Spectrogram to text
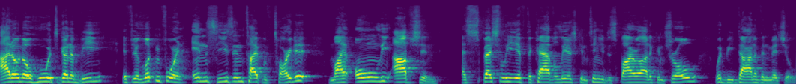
I don't know who it's going to be. If you're looking for an in season type of target, my only option, especially if the Cavaliers continue to spiral out of control, would be Donovan Mitchell.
